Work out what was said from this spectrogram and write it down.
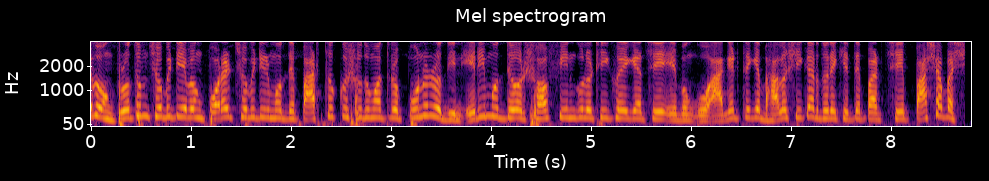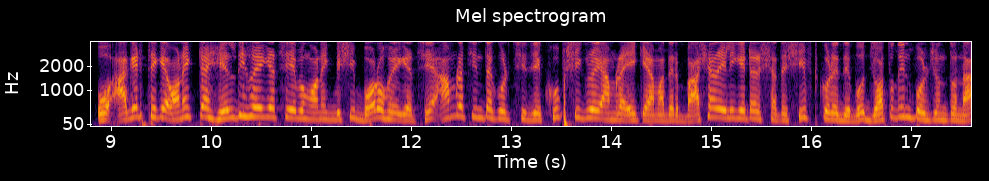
এবং প্রথম ছবিটি এবং পরের ছবিটির মধ্যে পার্থক্য শুধুমাত্র পনেরো দিন, এরই মধ্যে ওর সব ফিনগুলো ঠিক হয়ে গেছে এবং ও আগের থেকে ভালো শিকার ধরে খেতে পারছে পাশাপাশি ও আগের থেকে অনেকটা হেলদি হয়ে গেছে এবং অনেক বেশি বড় হয়ে গেছে। আমরা চিন্তা করছি যে খুব শীঘ্রই আমরা একে আমাদের বাসার এলিগেটারের সাথে শিফট করে দেব, যতদিন পর্যন্ত না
